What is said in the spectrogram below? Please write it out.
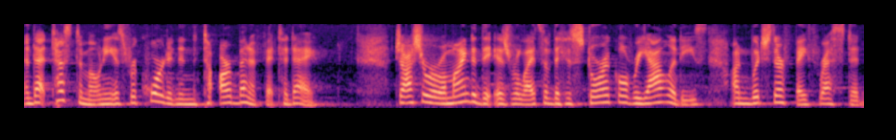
and that testimony is recorded in, to our benefit today. Joshua reminded the Israelites of the historical realities on which their faith rested.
